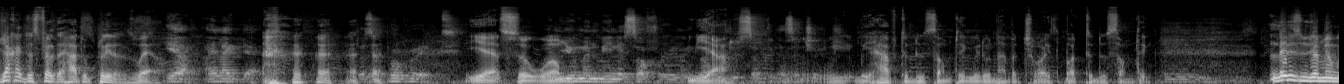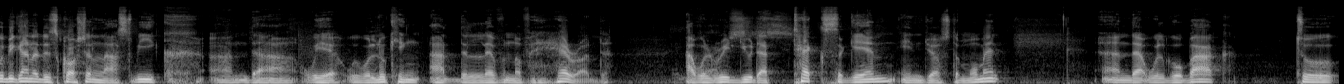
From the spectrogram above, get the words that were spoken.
Jack, I just felt I had to play that as well. Yeah, I like that. it was appropriate. Yeah, so When um, human being is suffering, we yeah. gotta do something as a church. we, we have to do something. We don't have a choice but to do something. Ladies and gentlemen, we began a discussion last week, and uh, we we were looking at the leaven of Herod. I will read you that text again in just a moment, and uh, we'll go back to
